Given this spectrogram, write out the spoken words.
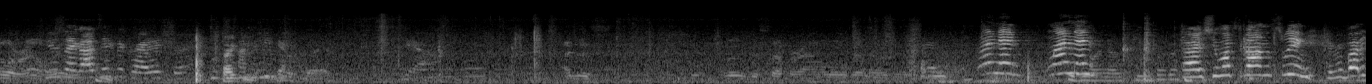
Oh, around. She was like, I'll take the credit, sure. Thank you. He did good. I just moved the stuff around a little bit. Lennon, Did you Lennon. want another cheeseburger? Alright, she wants to go on the swing. Everybody.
